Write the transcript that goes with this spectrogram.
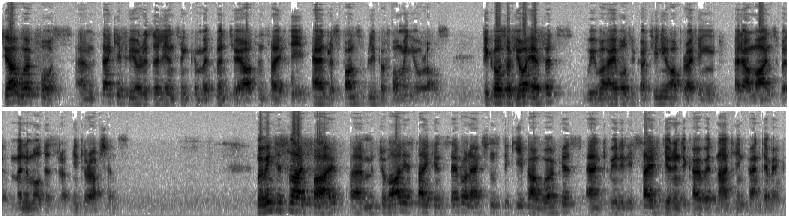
To our workforce, um, thank you for your resilience and commitment to health and safety and responsibly performing your roles. Because of your efforts, we were able to continue operating at our mines with minimal interruptions. Moving to slide five, um, has taken several actions to keep our workers and communities safe during the COVID-19 pandemic.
